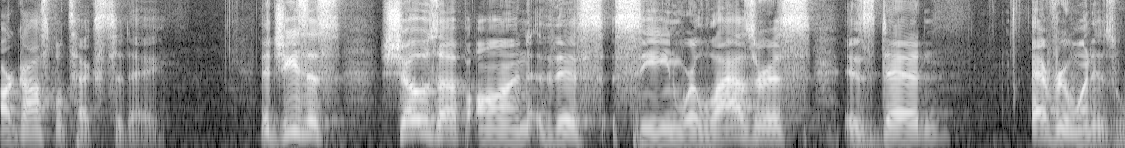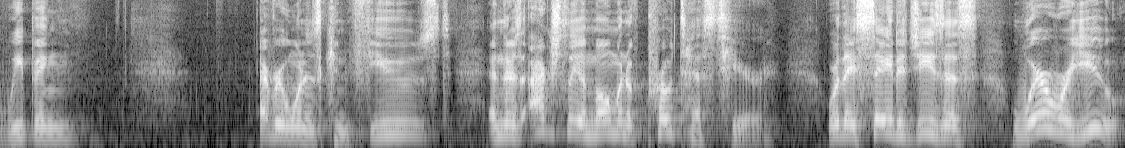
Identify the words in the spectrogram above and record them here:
our gospel text today. That Jesus shows up on this scene where Lazarus is dead, everyone is weeping, Everyone is confused. And there's actually a moment of protest here where they say to Jesus, Where were you?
